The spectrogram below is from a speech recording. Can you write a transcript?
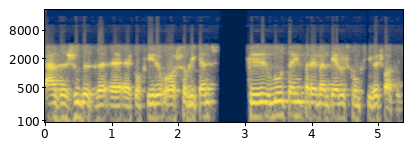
às ajudas a, a conferir aos fabricantes que lutem para manter os combustíveis fósseis.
